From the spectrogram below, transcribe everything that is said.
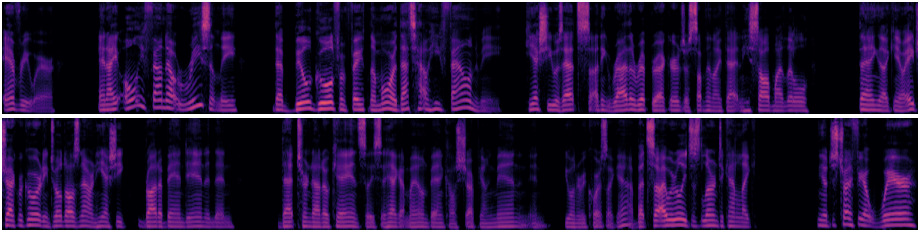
everywhere. And I only found out recently that Bill Gould from Faith No More, that's how he found me. He actually was at, I think, Rather Ripped Records or something like that. And he saw my little thing, like, you know, eight track recording, $12 an hour. And he actually brought a band in. And then that turned out okay. And so he said, Hey, I got my own band called Sharp Young Men. And, and you want to record? It's like, Yeah. But so I would really just learn to kind of like, you know, just try to figure out where,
